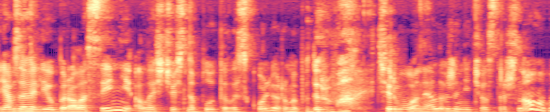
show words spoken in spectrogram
Я взагалі обирала синій, але щось наплутали з кольором і подарували червоний, але вже нічого страшного.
